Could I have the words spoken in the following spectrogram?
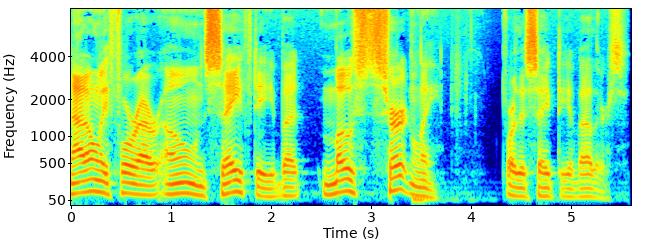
not only for our own safety, but most certainly for the safety of others.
